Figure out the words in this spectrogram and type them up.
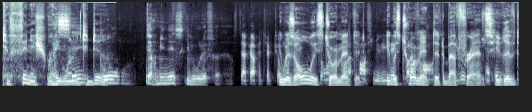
to finish what he wanted to do. He was always tormented. He was tormented about France. He lived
